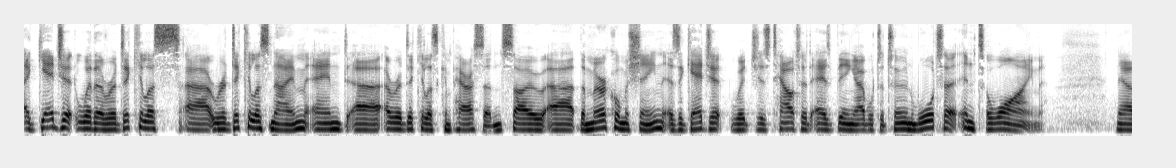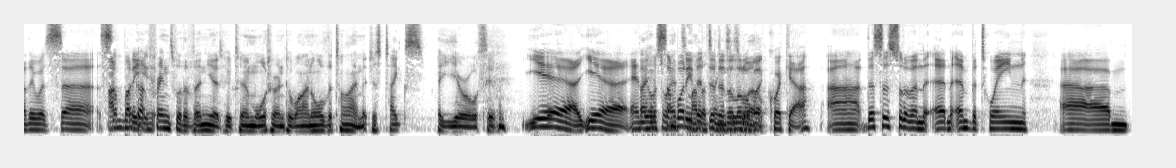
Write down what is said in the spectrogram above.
a, gadget with a ridiculous, uh, ridiculous name and uh, a ridiculous comparison. So, uh, the Miracle Machine is a gadget which is touted as being able to turn water into wine. Now, there was uh, somebody. I've got friends with a vineyard who turn water into wine all the time. It just takes a year or seven. Yeah, yeah. And they there was somebody that did it a little well. bit quicker. Uh, this is sort of an, an in between um,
